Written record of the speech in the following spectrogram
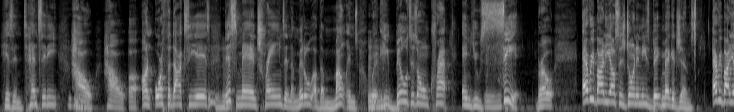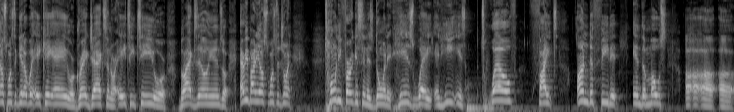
his intensity, how how uh, unorthodox he is. This man trains in the middle of the mountains where he builds his own crap, and you see it, bro. Everybody else is joining these big mega gyms. Everybody else wants to get up with AKA or Greg Jackson or ATT or Blackzilians or everybody else wants to join. Tony Ferguson is doing it his way, and he is 12 fights undefeated in the most uh uh uh, uh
